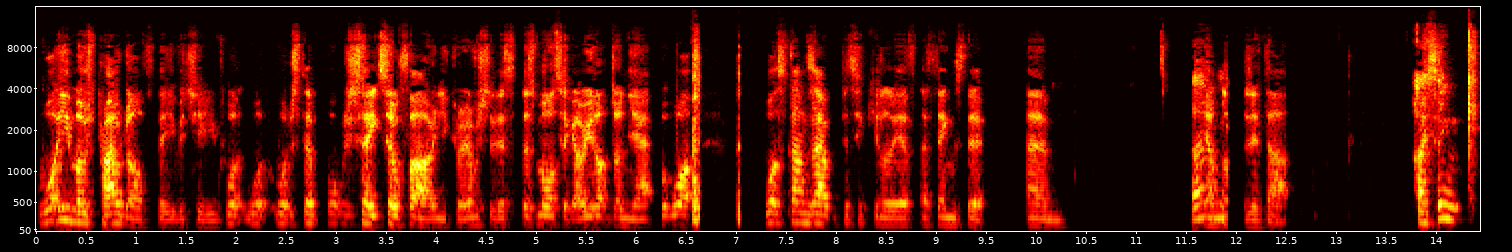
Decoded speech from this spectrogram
what are you most proud of that you've achieved? What what what's the what would you say so far in your career? Obviously, there's there's more to go. You're not done yet, but what what stands out particularly of, of things that um, um yeah, did that? I think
